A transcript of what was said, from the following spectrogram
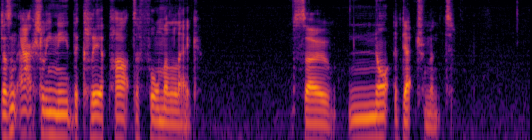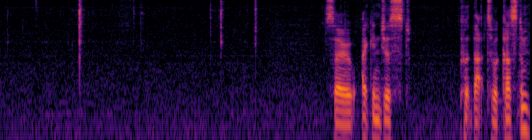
doesn't actually need the clear part to form a leg. So, not a detriment. So I can just put that to a custom.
